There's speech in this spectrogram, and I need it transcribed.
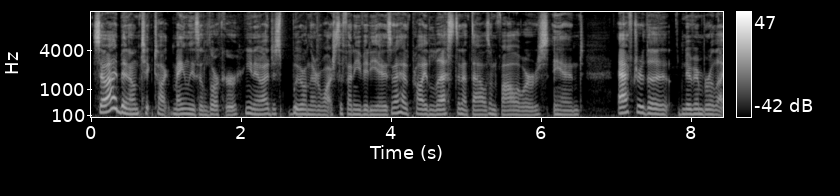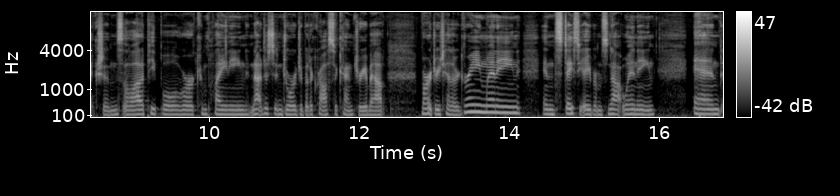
So I've been on TikTok mainly as a lurker. You know, I just we were on there to watch the funny videos, and I had probably less than a thousand followers. And after the November elections, a lot of people were complaining, not just in Georgia, but across the country, about Marjorie Taylor Greene winning and Stacey Abrams not winning. And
